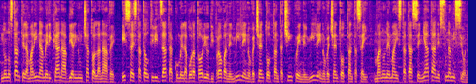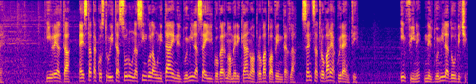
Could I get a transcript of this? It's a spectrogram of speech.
Nonostante la Marina americana abbia rinunciato alla nave, essa è stata utilizzata come laboratorio di prova nel 1985 e nel 1986, ma non è mai stata assegnata a nessuna missione. In realtà, è stata costruita solo una singola unità e nel 2006 il governo americano ha provato a venderla, senza trovare acquirenti. Infine, nel 2012,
